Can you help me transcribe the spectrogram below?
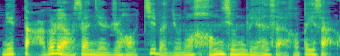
你打个两三年之后，基本就能横行联赛和杯赛了，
